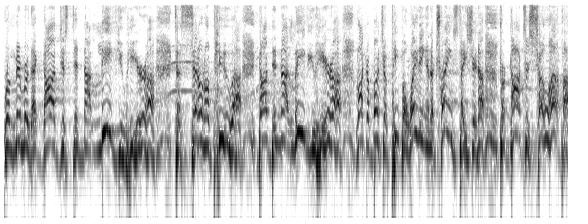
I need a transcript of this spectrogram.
remember that God just did not leave you here to sit on a pew. God did not leave you here like a bunch of people waiting in a train station uh, for God to show up. Uh,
